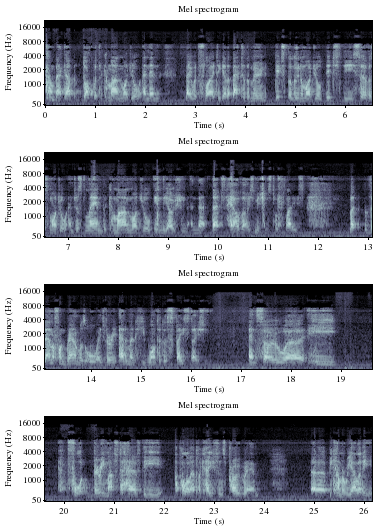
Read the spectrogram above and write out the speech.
come back up, dock with the command module, and then they would fly together back to the moon, ditch the lunar module, ditch the service module, and just land the command module in the ocean. And that, that's how those missions took place. But Wernher von Braun was always very adamant he wanted a space station. And so uh, he fought very much to have the Apollo applications program uh, become a reality.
